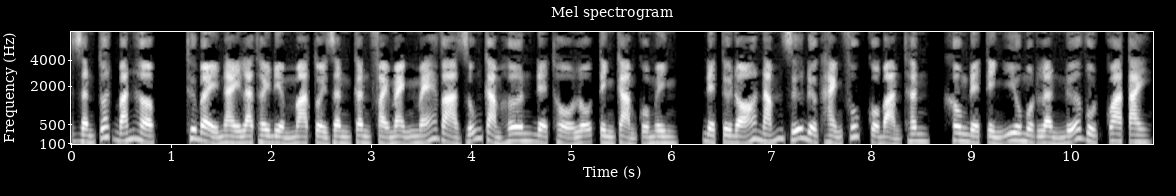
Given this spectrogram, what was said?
Dần tuất bán hợp, thứ bảy này là thời điểm mà tuổi dần cần phải mạnh mẽ và dũng cảm hơn để thổ lộ tình cảm của mình, để từ đó nắm giữ được hạnh phúc của bản thân, không để tình yêu một lần nữa vụt qua tay.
